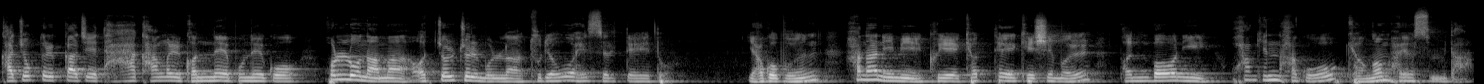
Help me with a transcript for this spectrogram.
가족들까지 다 강을 건네 보내고 홀로 남아 어쩔 줄 몰라 두려워했을 때에도 야곱은 하나님이 그의 곁에 계심을 번번이 확인하고 경험하였습니다.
